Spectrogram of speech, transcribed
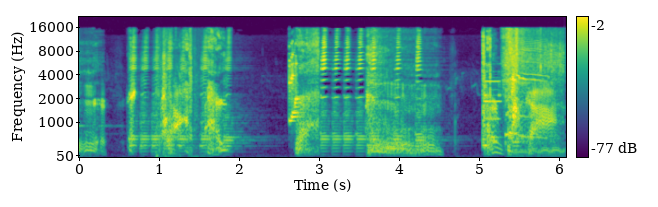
Perfect.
